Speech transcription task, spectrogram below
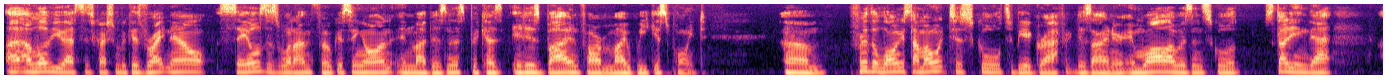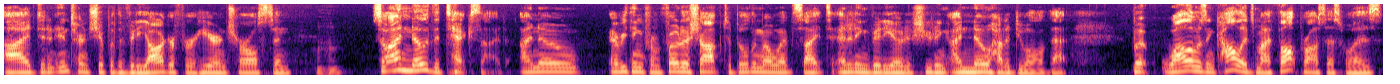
I love you asked this question because right now, sales is what I'm focusing on in my business because it is by and far my weakest point. Um, for the longest time, I went to school to be a graphic designer. And while I was in school studying that, I did an internship with a videographer here in Charleston. Mm-hmm. So I know the tech side. I know everything from Photoshop to building my website to editing video to shooting. I know how to do all of that. But while I was in college, my thought process was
